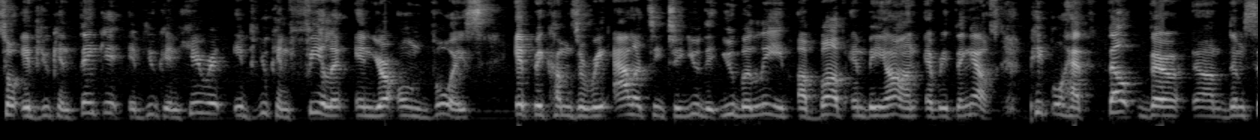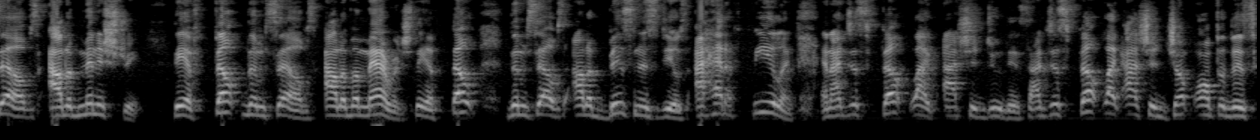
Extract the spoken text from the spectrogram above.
So if you can think it, if you can hear it, if you can feel it in your own voice, it becomes a reality to you that you believe above and beyond everything else. People have felt their um, themselves out of ministry. They have felt themselves out of a marriage. They have felt themselves out of business deals. I had a feeling, and I just felt like I should do this. I just felt like I should jump off of this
